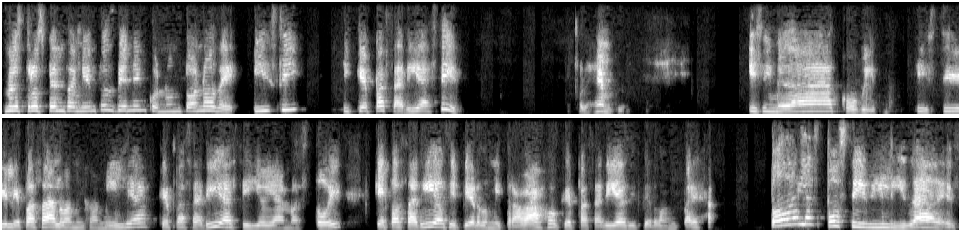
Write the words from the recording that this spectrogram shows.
nuestros pensamientos vienen con un tono de ¿y si? ¿Y qué pasaría si? Por ejemplo, ¿y si me da COVID? ¿Y si le pasa algo a mi familia? ¿Qué pasaría si yo ya no estoy? ¿Qué pasaría si pierdo mi trabajo? ¿Qué pasaría si pierdo a mi pareja? Todas las posibilidades,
